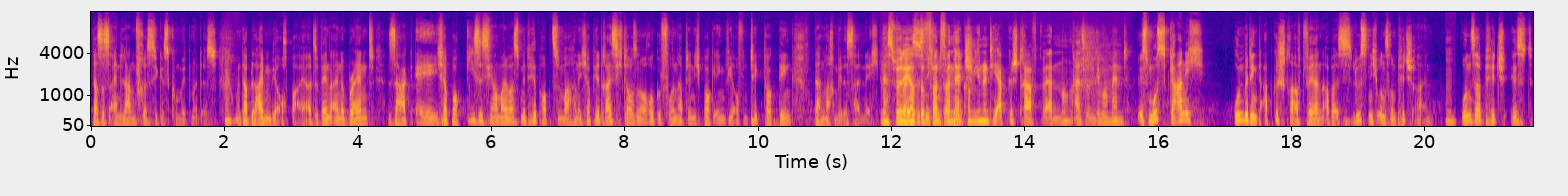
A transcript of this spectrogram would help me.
dass es ein langfristiges Commitment ist. Mhm. Und da bleiben wir auch bei. Also wenn eine Brand sagt, ey, ich habe Bock dieses Jahr mal was mit Hip-Hop zu machen, ich habe hier 30.000 Euro gefunden, habt ihr nicht Bock irgendwie auf ein TikTok-Ding, dann machen wir das halt nicht. Das würde ja sofort von der Community abgestraft werden, ne? also in dem Moment. Es muss gar nicht unbedingt abgestraft werden, aber es löst nicht unseren Pitch ein. Mhm. Unser Pitch ist,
